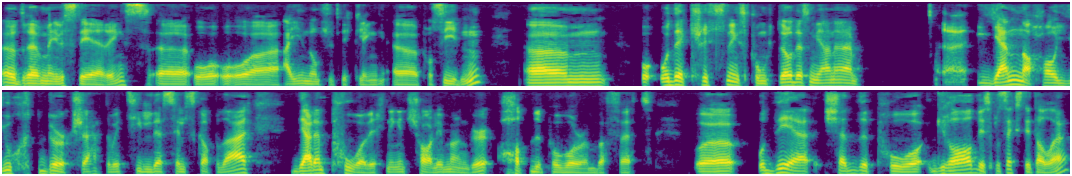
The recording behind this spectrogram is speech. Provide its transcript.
Eh, drev med investerings- eh, og, og, eiendomsutvikling eh, på siden. Um, og, og det krysningspunktet, og det som gjerne igjen har gjort Berkshire Hathaway til det selskapet der, det er den påvirkningen Charlie Munger hadde på Warren Buffett. Og det skjedde på, gradvis på 60-tallet.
